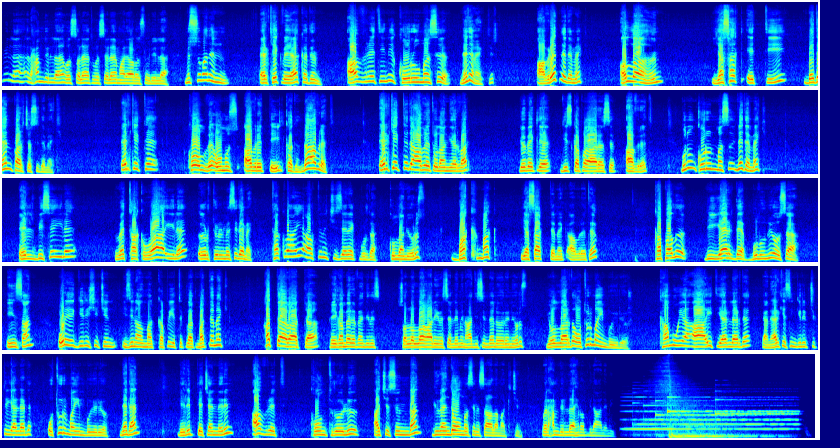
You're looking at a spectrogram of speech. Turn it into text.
Bismillah, elhamdülillah ve salatu ve selamu ala Resulillah. Müslümanın erkek veya kadın avretini koruması ne demektir? Avret ne demek? Allah'ın yasak ettiği beden parçası demek. Erkekte kol ve omuz avret değil, kadında avret. Erkekte de avret olan yer var. Göbekle diz kapağı arası avret. Bunun korunması ne demek? Elbise ile ve takva ile örtülmesi demek. Takvayı altını çizerek burada kullanıyoruz. Bakmak yasak demek avrete. Kapalı bir yerde bulunuyorsa insan oraya giriş için izin almak, kapıyı tıklatmak demek. Hatta ve hatta Peygamber Efendimiz sallallahu aleyhi ve sellemin hadisinden öğreniyoruz. Yollarda oturmayın buyuruyor. Kamuya ait yerlerde yani herkesin girip çıktığı yerlerde oturmayın buyuruyor. Neden? Gelip geçenlerin avret kontrolü açısından güvende olmasını sağlamak için. Velhamdülillahi Rabbil Alemin.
